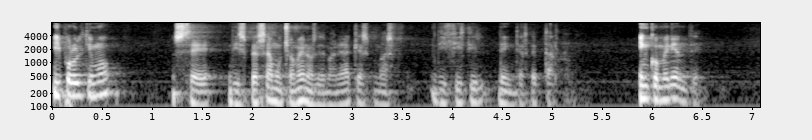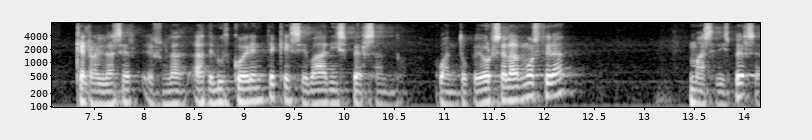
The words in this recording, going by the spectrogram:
Y por último, se dispersa mucho menos, de manera que es más difícil de interceptarlo. Inconveniente, que el rayo láser es un haz de luz coherente que se va dispersando. Cuanto peor sea la atmósfera, más se dispersa.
